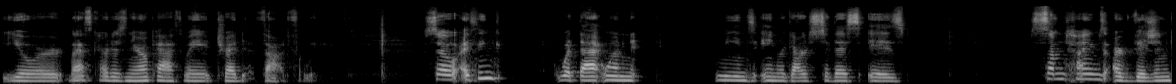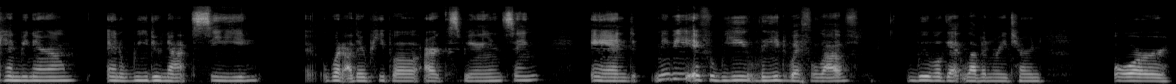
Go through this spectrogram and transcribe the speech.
your last card is narrow pathway, tread thoughtfully. So I think what that one means in regards to this is sometimes our vision can be narrow and we do not see what other people are experiencing. And maybe if we lead with love, we will get love in return. Or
